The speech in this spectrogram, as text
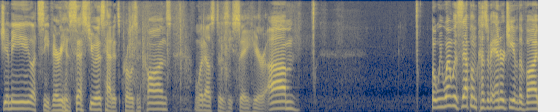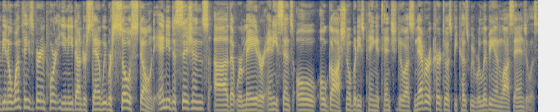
Jimmy, let's see, very incestuous, had its pros and cons. What else does he say here? Um, but we went with Zeppelin because of energy of the vibe. You know, one thing's very important you need to understand. We were so stoned. Any decisions uh, that were made or any sense, oh, oh gosh, nobody's paying attention to us, never occurred to us because we were living in Los Angeles.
